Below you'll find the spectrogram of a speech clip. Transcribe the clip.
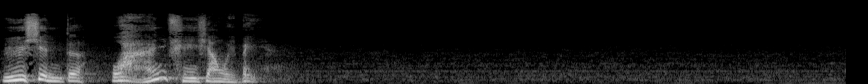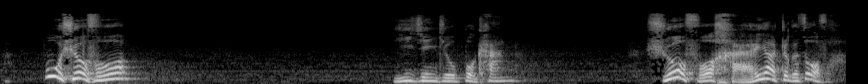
与信德完全相违背。不学佛，已经就不堪了；学佛还要这个做法，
